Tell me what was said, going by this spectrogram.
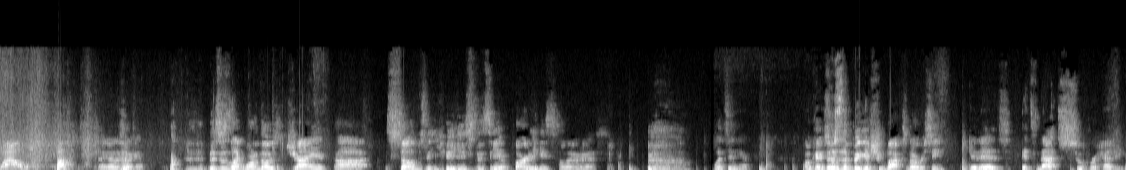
Wow. Hang on a second. this is like one of those giant uh, subs that you used to see at parties. Hilarious. What's in here? Okay, so This is the biggest shoebox I've ever seen. It is. It's not super heavy.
